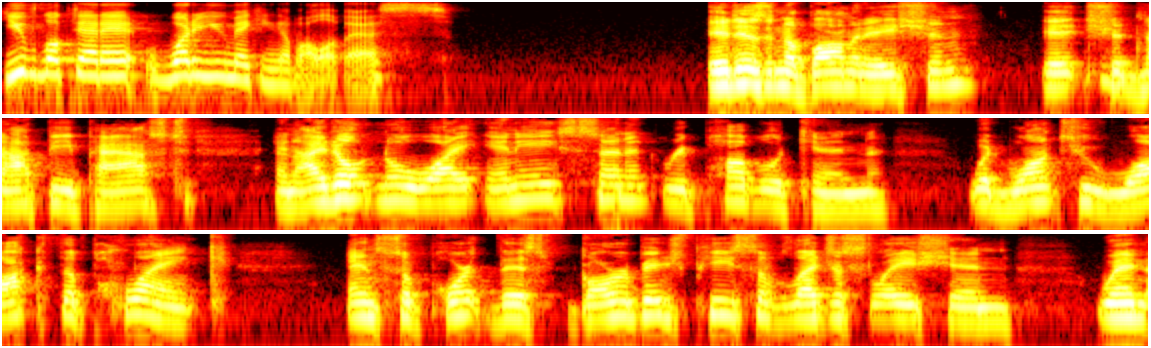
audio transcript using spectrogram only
You've looked at it. What are you making of all of this? It is an abomination. It should not be passed. And I don't know why any Senate Republican would want to walk the plank and support this garbage piece of legislation when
